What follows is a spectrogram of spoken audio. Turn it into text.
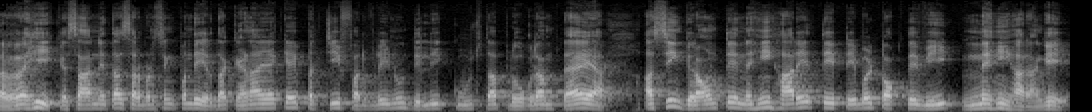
ਰਹੀ। ਕਿਸਾਨ ਨੇਤਾ ਸਰਵਣ ਸਿੰਘ ਪੰਧੇਰ ਦਾ ਕਹਿਣਾ ਹੈ ਕਿ 25 ਫਰਵਰੀ ਨੂੰ ਦਿੱਲੀ ਕੂਚ ਦਾ ਪ੍ਰੋਗਰਾਮ ਤੈਅ ਆ ਅਸੀਂ ਗਰਾਊਂਡ ਤੇ ਨਹੀਂ ਹਾਰੇ ਤੇ ਟੇਬਲ ਟਾਕ ਤੇ ਵੀ ਨਹੀਂ ਹਾਰਾਂਗੇ।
